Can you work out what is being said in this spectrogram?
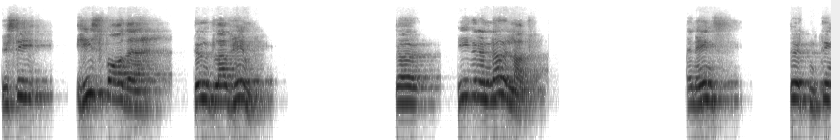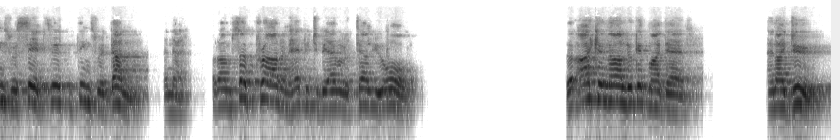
You see, his father didn't love him. So he didn't know love. And hence, certain things were said, certain things were done, and that. But I'm so proud and happy to be able to tell you all that I can now look at my dad, and I do.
